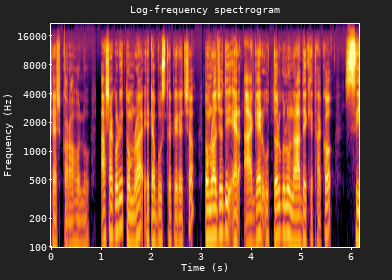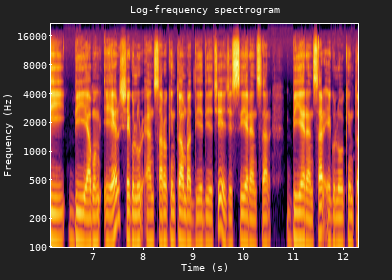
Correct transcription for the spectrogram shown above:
শেষ করা হলো। আশা করি তোমরা এটা বুঝতে পেরেছ। তোমরা যদি এর আগের উত্তরগুলো না দেখে থাকো সি বি এবং এ এর, সেগুলোর অ্যান্সারও কিন্তু আমরা দিয়ে দিয়েছি। এই যে সি এর অ্যান্সার বি এর অ্যান্সার এগুলোও কিন্তু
